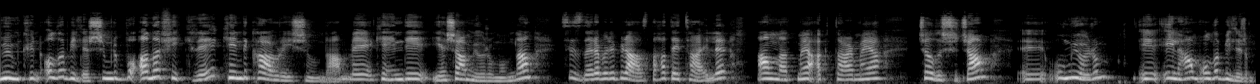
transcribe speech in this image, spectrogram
mümkün olabilir. Şimdi bu ana fikri kendi kavrayışımdan ve kendi yaşam yorumumdan sizlere böyle biraz daha detaylı anlatmaya, aktarmaya çalışacağım. E, umuyorum e, ilham olabilirim.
